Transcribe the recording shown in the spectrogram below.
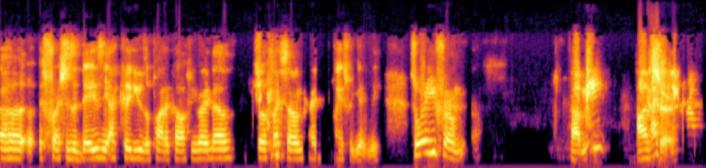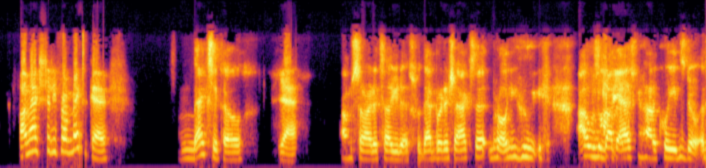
uh, as fresh as a daisy. I could use a pot of coffee right now. So if I sound crazy, please forgive me. So where are you from? Uh, me? I'm Sure. actually I'm actually from Mexico. Mexico. Yeah. I'm sorry to tell you this with that British accent, bro. You, I was about to ask you how the Queen's doing.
